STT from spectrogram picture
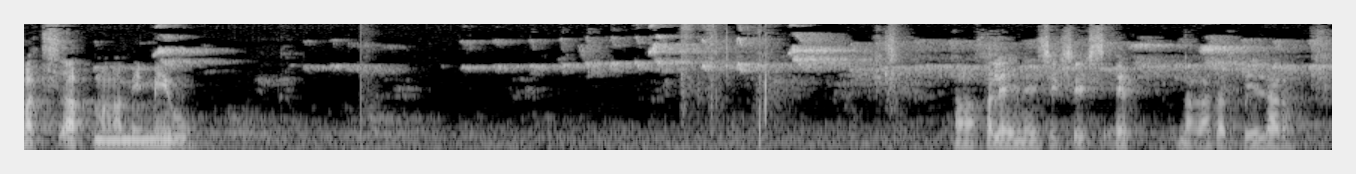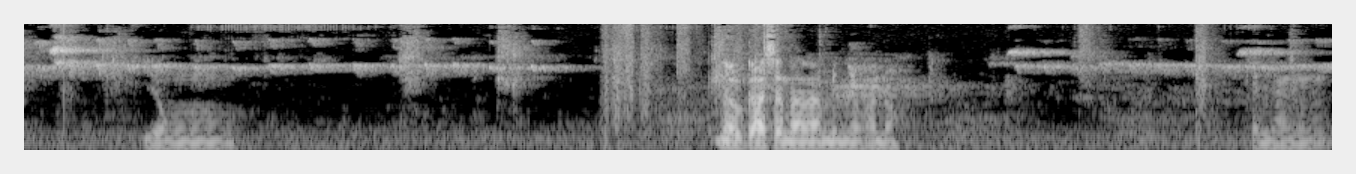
What's up mga mimiw? Saka pala yung 966F na Caterpillar. Yung naugasan na namin yung ano kanyang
